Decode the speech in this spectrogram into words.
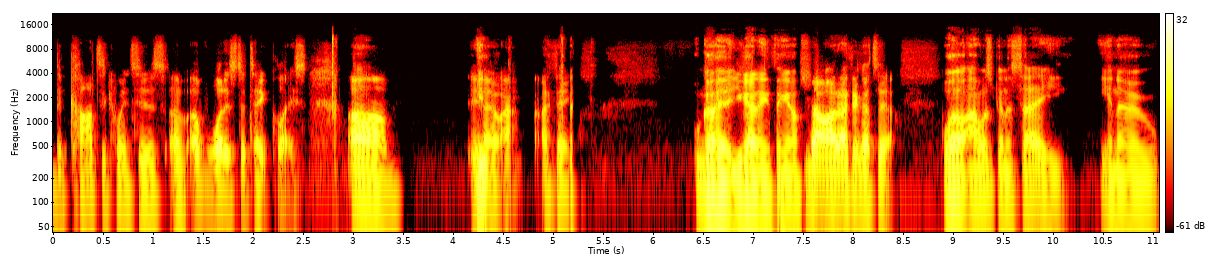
the consequences of, of what is to take place um you, You- know I, I think Go ahead. You got anything else? no I, I think that's it Well, I was gonna say, you know,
